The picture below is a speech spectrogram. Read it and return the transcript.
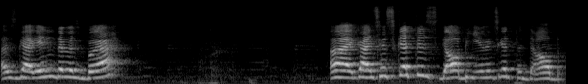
Let's get into this, bruh. Alright guys, let's get this dub here. Let's get the dub.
